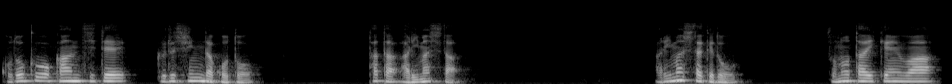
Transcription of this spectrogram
孤独を感じて苦しんだこと、多々ありました。ありましたけど、その体験は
